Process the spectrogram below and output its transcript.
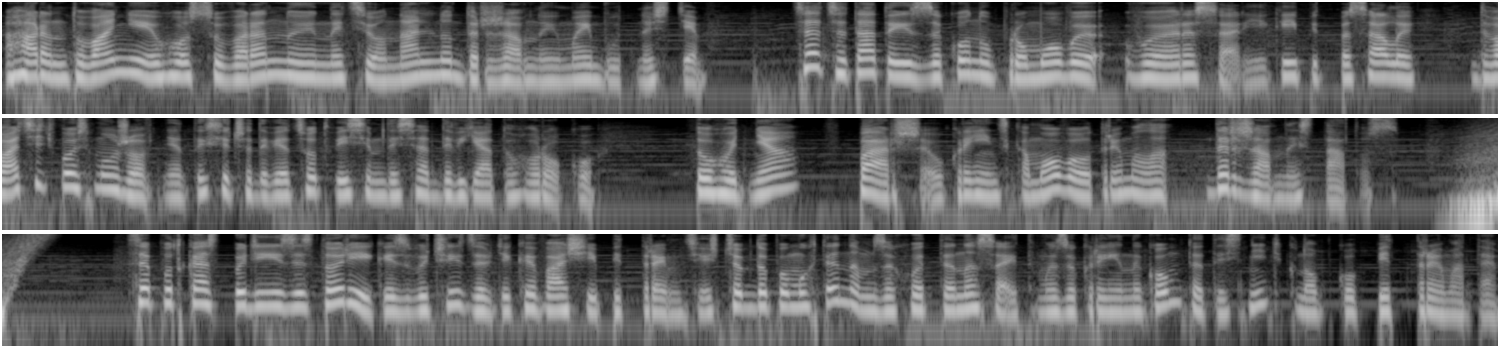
гарантування його суверенної національно-державної майбутності. Це цитати із закону про мови в РСР, який підписали 28 жовтня 1989 року. Того дня вперше українська мова отримала державний статус. Це подкаст події з історії, який звучить завдяки вашій підтримці. Щоб допомогти нам, заходьте на сайт Ми з України.ком та тисніть кнопку Підтримати.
